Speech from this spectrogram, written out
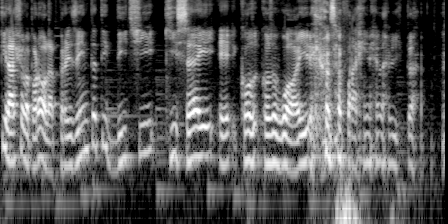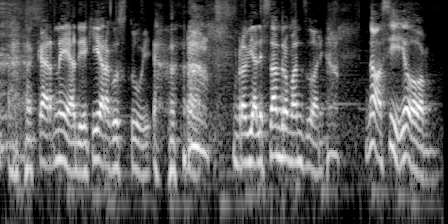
ti lascio la parola, presentati, dici chi sei e co- cosa vuoi e cosa fai nella vita. Carneade, chi era costui? Bravi Alessandro Manzoni. No, sì, io...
